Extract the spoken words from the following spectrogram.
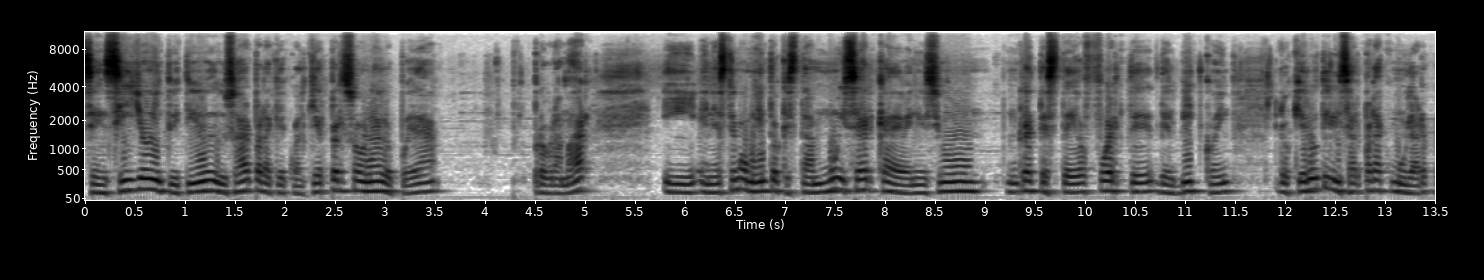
Sencillo, intuitivo de usar para que cualquier persona lo pueda programar y en este momento que está muy cerca de venirse un, retesteo fuerte del Bitcoin, lo quiero utilizar para acumular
